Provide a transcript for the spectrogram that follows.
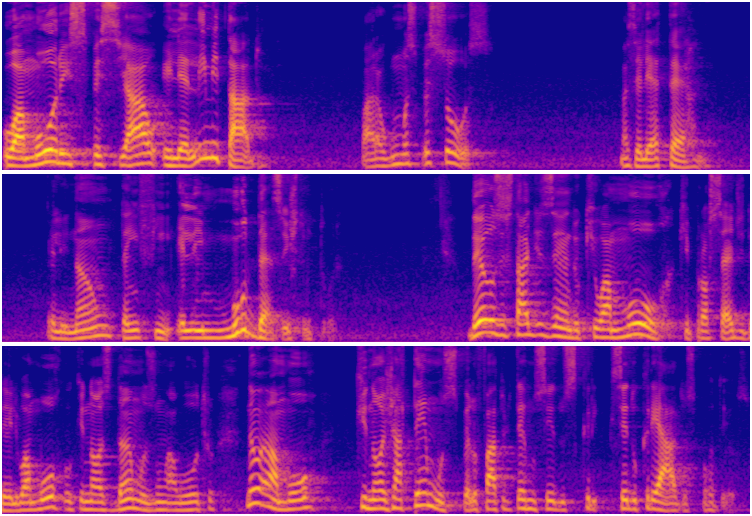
O amor especial, ele é limitado para algumas pessoas, mas ele é eterno. Ele não tem fim, ele muda essa estrutura. Deus está dizendo que o amor que procede dele, o amor que nós damos um ao outro, não é o amor que nós já temos pelo fato de termos sido, sido criados por Deus,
